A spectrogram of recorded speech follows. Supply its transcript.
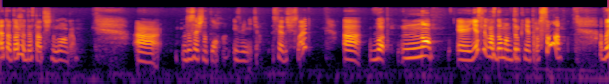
это тоже достаточно много. А, достаточно плохо, извините. Следующий слайд. А, вот, но э, если у вас дома вдруг нет рассола, вы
